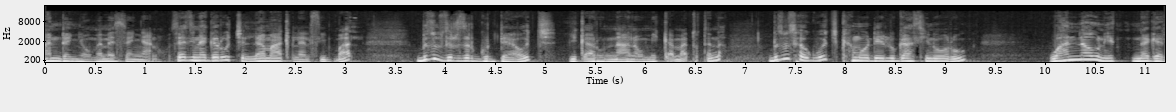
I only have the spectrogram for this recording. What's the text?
አንደኛው መመዘኛ ነው። ስለዚህ ነገሮችን ለማቅለል ሲባል ብዙ ዝርዝር ጉዳዮች ይቀሩና ነው የሚቀመጡትና ብዙ ሰዎች ከሞዴሉ ጋር ሲኖሩ ዋናውን ነገር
